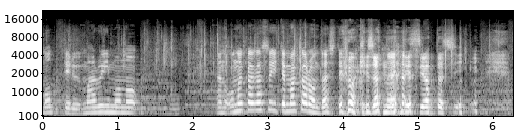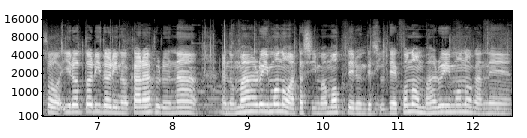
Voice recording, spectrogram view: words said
持ってる丸いものあのお腹が空いてマカロン出してるわけじゃないんですよ 私。そう色とりどりのカラフルなあの丸いものを私今持ってるんです、でこの丸いものがね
